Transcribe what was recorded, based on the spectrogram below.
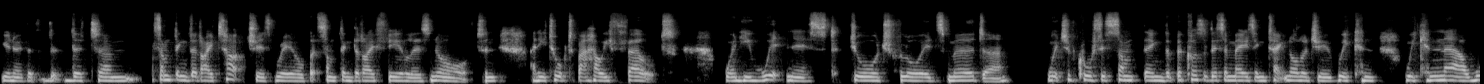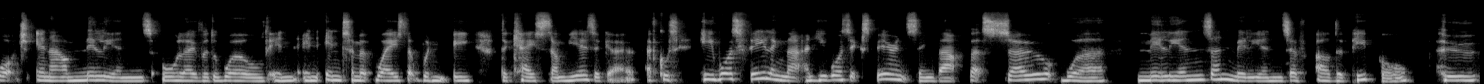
You know, that, that, that um, something that I touch is real, but something that I feel is not. And, and he talked about how he felt when he witnessed George Floyd's murder which of course is something that because of this amazing technology we can we can now watch in our millions all over the world in in intimate ways that wouldn't be the case some years ago. Of course he was feeling that and he was experiencing that but so were millions and millions of other people who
